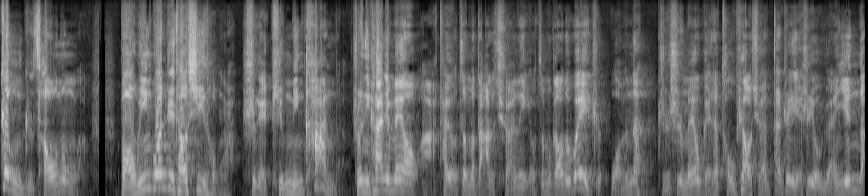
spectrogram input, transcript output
政治操弄了。保民官这套系统啊，是给平民看的，说你看见没有啊？他有这么大的权力，有这么高的位置，我们呢只是没有给他投票权，但这也是有原因的。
